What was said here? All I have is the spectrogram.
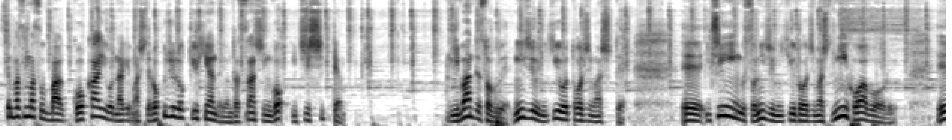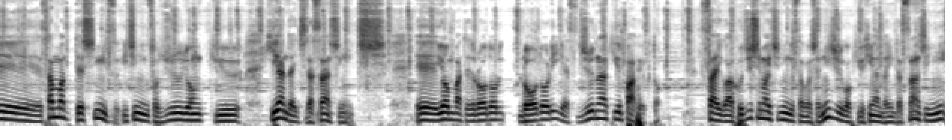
先発松葉5回を投げまして、66球被安打4奪三振5、1失点。2番手祖父江、22球を投じまして、えー1イニングスを22球投じまして、2フォアボール。えー3番手清水、1イニングスを14球、被安打1奪三振1。えー4番手ロドリロドリゲス、17球パーフェクト。最後は藤島1イニングス投げました25球被安打2奪三振に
